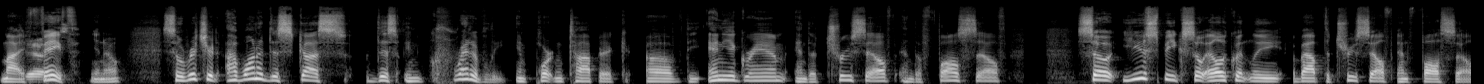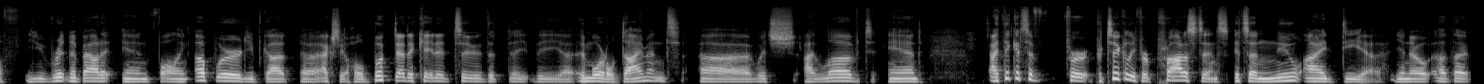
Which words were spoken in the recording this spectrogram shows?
My yes. faith, you know. So, Richard, I want to discuss this incredibly important topic of the Enneagram and the true self and the false self. So, you speak so eloquently about the true self and false self. You've written about it in Falling Upward. You've got uh, actually a whole book dedicated to the the, the uh, Immortal Diamond, uh, which I loved, and I think it's a for particularly for Protestants, it's a new idea. You know, uh, the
